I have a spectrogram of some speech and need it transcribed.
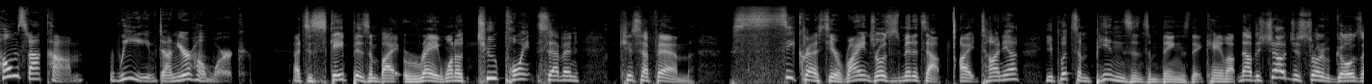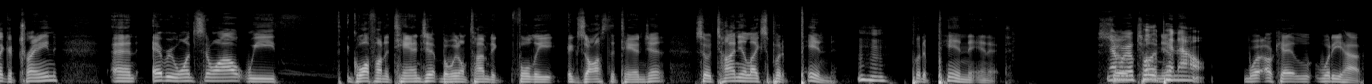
Homes.com. We've done your homework. That's Escapism by Raye, 102.7 Kiss FM. Seacrest here. Ryan's Roses Minutes out. All right, Tanya, you put some pins in some things that came up. Now, the show just sort of goes like a train, and every once in a while we th- go off on a tangent, but we don't have time to fully exhaust the tangent. So Tanya likes to put a pin, Mm-hmm. put a pin in it. Now we're gonna pull Tanya, the pin out. What, okay, what do you have?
